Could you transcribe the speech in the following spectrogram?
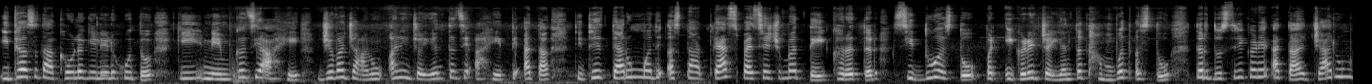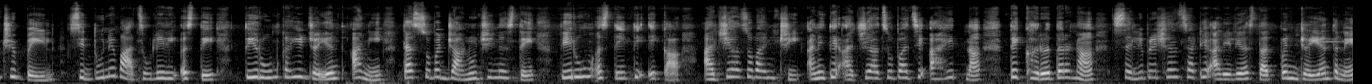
इथं असं दाखवलं गेलेलं होतं की नेमकं जे आहे जेव्हा जानू आणि जयंत जे आहे ते आता तिथे त्या रूममध्ये असतात. त्याच पॅसेजमध्ये खरं तर सिद्धू असतो पण इकडे जयंत थांबवत असतो. तर दुसरीकडे आता ज्या रूमची बेल सिद्धूने वाचवलेली असते ती रूम काही जयंत आणि त्याचसोबत जानूची नसते. ती रूम असते ती एका आजी आजोबांची आणि ते आजी आजोबा जे आहेत ना ते खरं तर ना सेलिब्रेशनसाठी आलेले असतात. पण जयंतने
